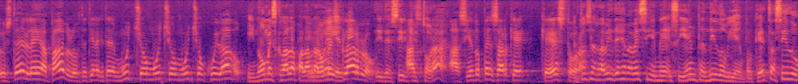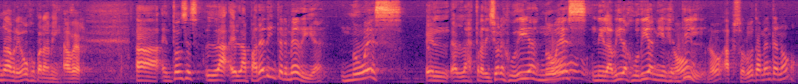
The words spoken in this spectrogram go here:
usted lee a Pablo, usted tiene que tener mucho, mucho, mucho cuidado. Y no mezclar la Y palabra no ley mezclarlo. y decir que es Torah. Haciendo pensar que, que es Torah. Entonces, Rabí, déjeme ver si, me- si he entendido bien, porque esto ha sido un abreojo para mí. a ver, Ah, entonces, la, la pared intermedia no es el- las tradiciones judías, no, No. es ni la vida judía ni el no, gentil. no, absolutamente no.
